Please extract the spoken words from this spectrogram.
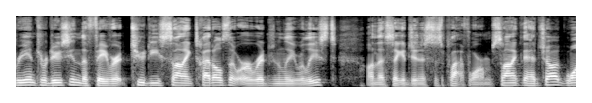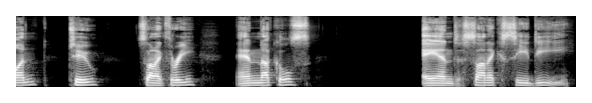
reintroducing the favorite 2D Sonic titles that were originally released on the Sega Genesis platform: Sonic the Hedgehog 1, 2, Sonic 3, and Knuckles, and Sonic CD,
